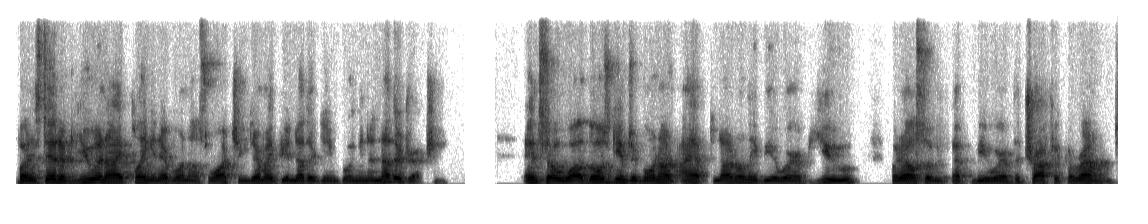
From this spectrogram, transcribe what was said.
But instead of you and I playing and everyone else watching, there might be another game going in another direction. And so while those games are going on, I have to not only be aware of you, but I also have to be aware of the traffic around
